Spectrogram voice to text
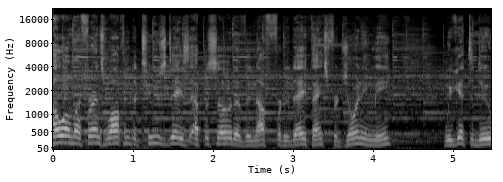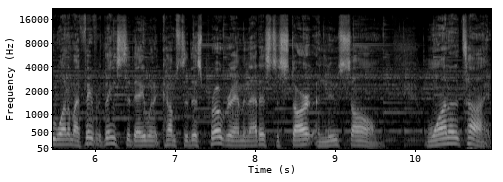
Hello, my friends. Welcome to Tuesday's episode of Enough for Today. Thanks for joining me. We get to do one of my favorite things today when it comes to this program, and that is to start a new psalm, one at a time,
